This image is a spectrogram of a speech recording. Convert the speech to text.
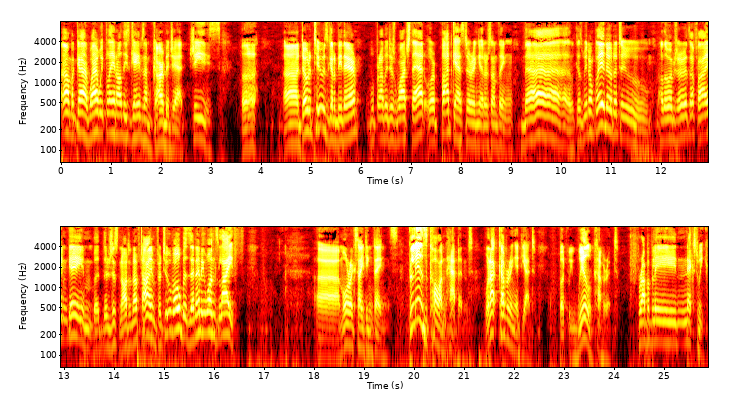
oh my god, why are we playing all these games I'm garbage at? Jeez. Ugh. Uh, Dota 2 is gonna be there we'll probably just watch that or podcast during it or something. Because we don't play Dota 2. Although I'm sure it's a fine game, but there's just not enough time for two MOBAs in anyone's life. Uh, more exciting things. BlizzCon happened. We're not covering it yet, but we will cover it. Probably next week.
